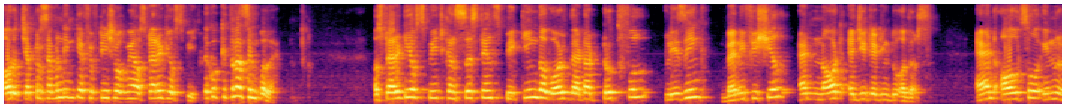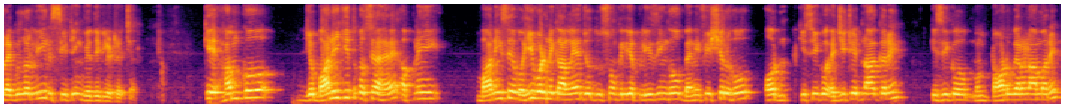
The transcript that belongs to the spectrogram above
और चैप्टर सेवनटीन के फिफ्टीन श्लोक में ऑस्टेरिटी ऑफ़ स्पीच देखो कितना सिंपल है। Austerity of speech consists in speaking the words that are truthful, pleasing, beneficial, and not agitating to others, and also in regularly reciting Vedic literature कि हमको जो बानी की तपस्या है, अपनी बानी से वही वर्ड निकालने हैं जो दूसरों के लिए प्लीजिंग हो बेनिफिशियल हो, और किसी को एजिटेट ना करें, किसी को हम टॉन्ट वगैरह ना मारें,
